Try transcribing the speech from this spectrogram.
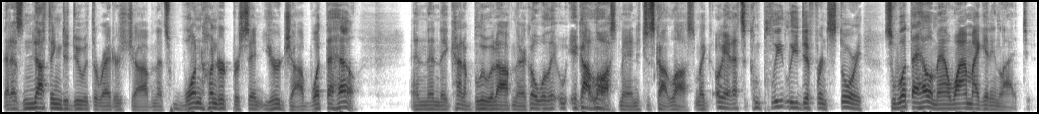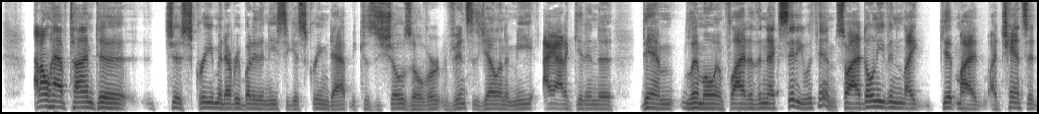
That has nothing to do with the writer's job, and that's 100% your job. What the hell?" And then they kind of blew it off and they're like, oh, well, it, it got lost, man. It just got lost. I'm like, oh, yeah, that's a completely different story. So what the hell, man? Why am I getting lied to? I don't have time to to scream at everybody that needs to get screamed at because the show's over. Vince is yelling at me. I got to get into damn limo and fly to the next city with him. So I don't even like get my my chance at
